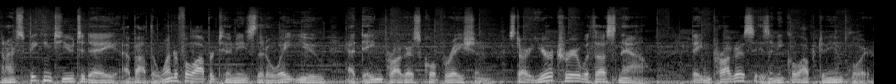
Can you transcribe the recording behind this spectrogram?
and I'm speaking to you today about the wonderful opportunities that await you at Dayton Progress Corporation. Start your career with us now. Dayton Progress is an equal opportunity employer.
